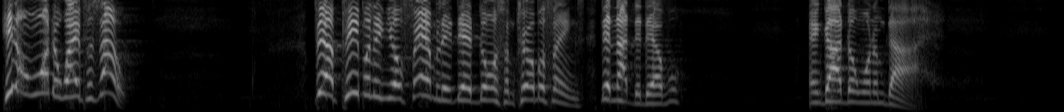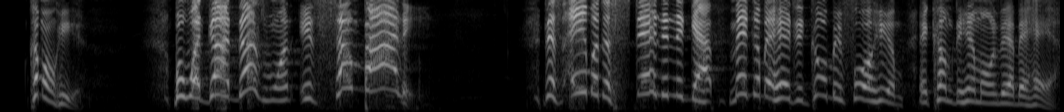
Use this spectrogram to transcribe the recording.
he don't want to wipe us out. There are people in your family that are doing some terrible things. They're not the devil. And God don't want them die. Come on here. But what God does want is somebody that's able to stand in the gap, make up a hedge, and go before Him and come to Him on their behalf.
